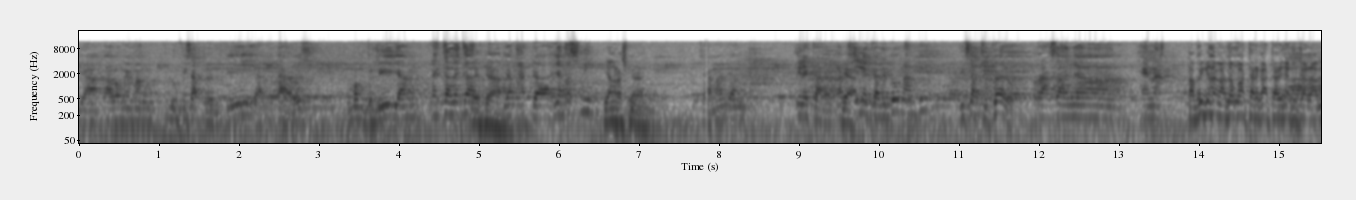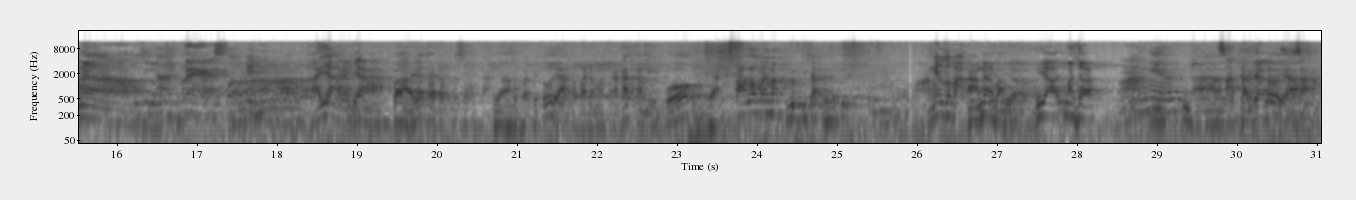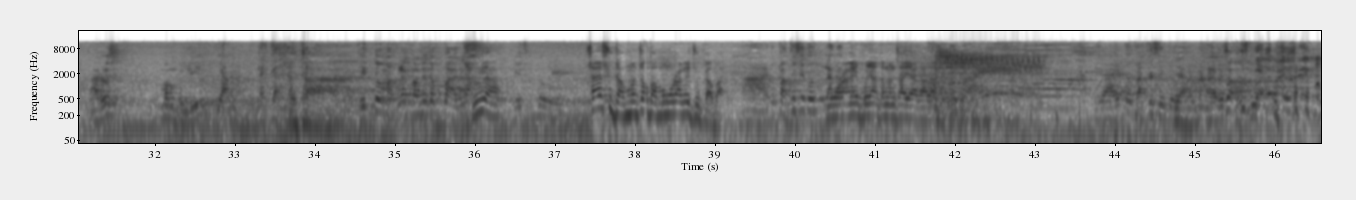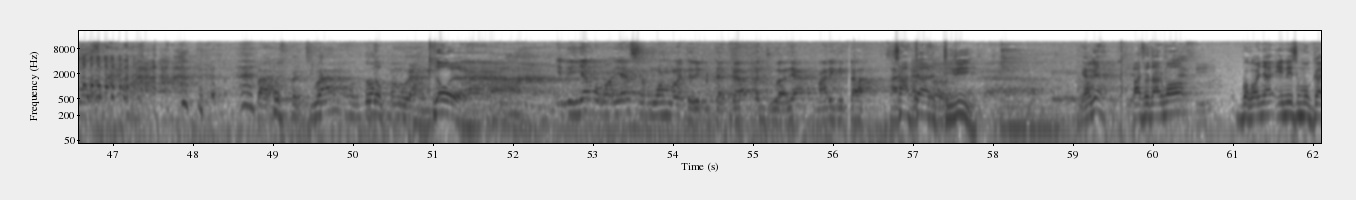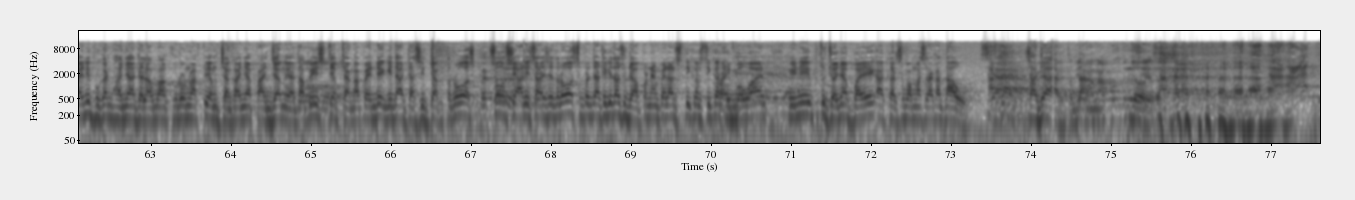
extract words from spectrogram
ya kalau memang belum bisa berhenti ya kita harus membeli yang legal-legal, Legal. yang ada, yang resmi. Yang resmi. Jangan yang ilegal. Karena Ya. ilegal itu nanti bisa juga loh rasanya enak. Tapi kita nggak tahu kadar-kadarnya di dalamnya. Isinya stres, bahaya, Bahaya. bahaya terhadap kesehatan. Ya. Sebab itu ya kepada masyarakat kami himbau, Ya. kalau memang belum bisa berhenti, angel tuh pak. Angel Pak. Iya Mas Da. Angel. Nah, Sadar sebab itu ya susah. harus membeli yang legal Legal. saja. Itu mas legalnya itu banyak. Iya. Gitu. Saya sudah mencoba mengurangi juga Pak. Nah itu bagus itu. Mengurangi punya teman saya kalau Ya itu bagus itu. Ya. Memang harus Bagus berjuang. Pak Yusri. bagus berjuang untuk, Untuk- mengurangi. betul. Nah, intinya pokoknya semua mulai dari pedagang, penjualnya, mari kita Sadar diri. Ya. Oke, Pak Sutarmo. Pokoknya ini semoga ini bukan hanya dalam kurun waktu yang jangkanya panjang ya, tapi setiap jangka pendek kita ada sidak terus, Betul. sosialisasi terus. Seperti tadi kita sudah penempelan stiker-stiker himbauan. Ini tujuannya baik agar semua masyarakat tahu, sadar. sadar tentang terus ya, sadar.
